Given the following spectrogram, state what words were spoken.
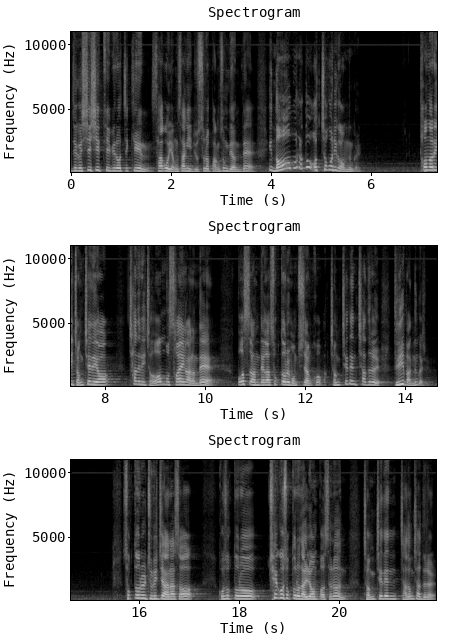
이제 그 CCTV로 찍힌 사고 영상이 뉴스로 방송되었는데 이 너무나도 어처구니가 없는 거예요. 터널이 정체되어 차들이 전부 서행하는데 버스 한 대가 속도를 멈추지 않고 막 정체된 차들을 들이받는 거죠. 속도를 줄이지 않아서 고속도로 최고 속도로 달려온 버스는 정체된 자동차들을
